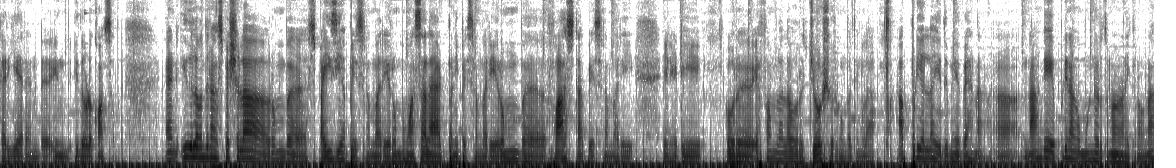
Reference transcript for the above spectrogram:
கரியர் அண்டு இந்த இதோட கான்செப்ட் அண்ட் இதில் வந்து நாங்கள் ஸ்பெஷலாக ரொம்ப ஸ்பைஸியாக பேசுகிற மாதிரி ரொம்ப மசாலா ஆட் பண்ணி பேசுகிற மாதிரி ரொம்ப ஃபாஸ்ட்டாக பேசுகிற மாதிரி இல்லாட்டி ஒரு எஃப்எம்லலாம் ஒரு ஜோஷ் இருக்கும் பார்த்தீங்களா அப்படியெல்லாம் எதுவுமே வேணாம். நாங்கள் எப்படி நாங்கள் முன்னிறுத்தணும்னு நினைக்கிறோன்னா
